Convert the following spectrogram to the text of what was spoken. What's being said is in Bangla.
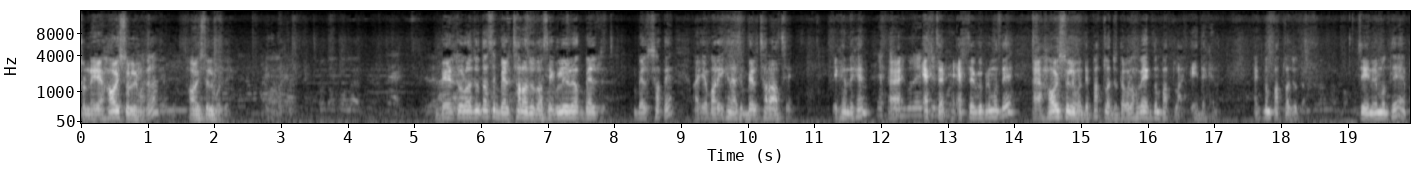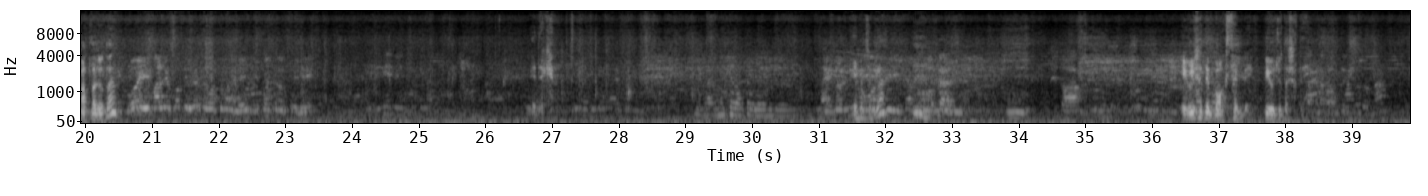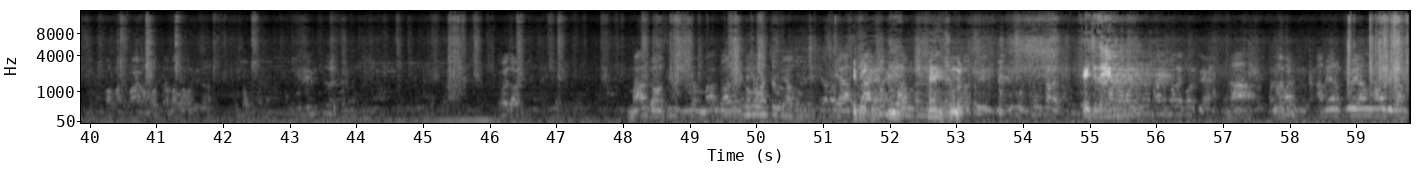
শোনে হাওয়াই সোলের মধ্যে না? হাওয়াই সোলের মধ্যে। বেল্ট জুতো আছে বেল্ট ছাড়া জুতো আছে। এগুলি হলো বেল্ট বেল্ট সাথে। আর এবার এখানে আছে বেল্ট ছাড়া আছে। এখানে দেখেন Extend, এগুলো এক্সের এক্সের গ্রুপের মধ্যে হাওয়াই সোলের মধ্যে। পাতলা জুতাগুলো হবে একদম পাতলা। এই দেখেন একদম পাতলা জুতা। চেইনের মধ্যে পাতলা জুতা। এই দেখেন। এগুলির সাথে বক্স থাকবে পিউ জুতার সাথে। এগুলো হ্যাঁ হ্যাঁ। হ্যাঁ সুন্দর। এই যে দেখেন।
